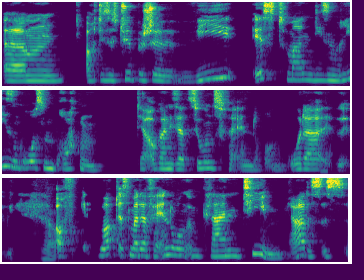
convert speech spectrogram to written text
ähm, auch dieses typische, wie isst man diesen riesengroßen Brocken der Organisationsveränderung oder ja. auch überhaupt erstmal der Veränderung im kleinen Team. Ja, das ist,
